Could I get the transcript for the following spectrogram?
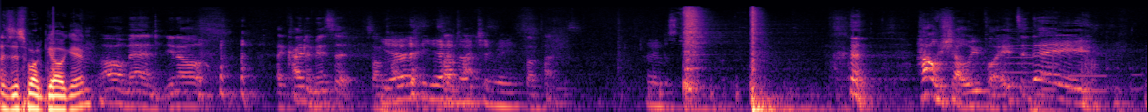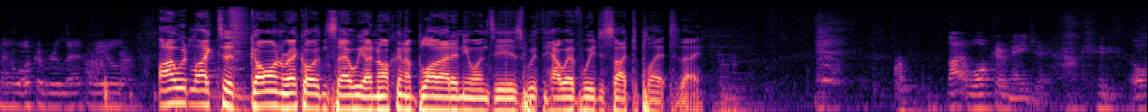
Does this one go again? Oh man, you know, I kind of miss it sometimes. Yeah, yeah, I know what you mean. Sometimes. I understand. How shall we play today? Now walk a roulette wheel. I would like to go on record and say we are not going to blow out anyone's ears with however we decide to play it today. Night Walker Major. Okay. Oh.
